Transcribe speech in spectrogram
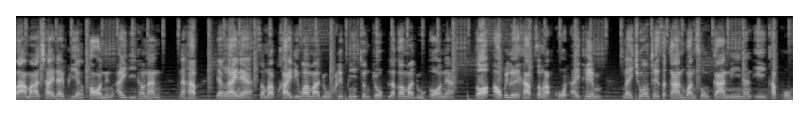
สามารถใช้ได้เพียงต่อ 1 ID เท่านั้นนะครับยังไงเนี่ยสำหรับใครที่ว่ามาดูคลิปนี้จนจบ แล้วก็มาดูก่อนเนี่ยก็เอาไปเลยครับสำหรับโค้ดไอเทมในช่วงเทศกาลวันสงการนี้นั่นเองครับผม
